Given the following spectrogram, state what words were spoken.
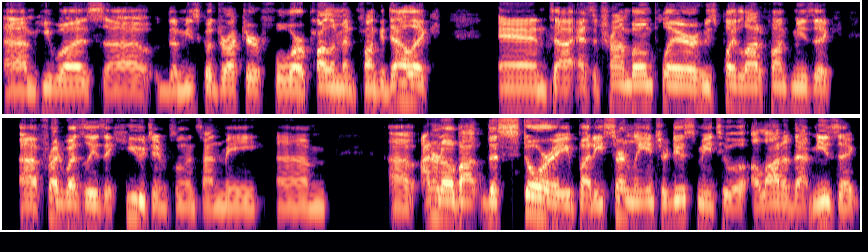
Um, he was uh, the musical director for Parliament Funkadelic. And uh, as a trombone player who's played a lot of funk music, uh, Fred Wesley is a huge influence on me. Um, uh, I don't know about the story, but he certainly introduced me to a, a lot of that music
